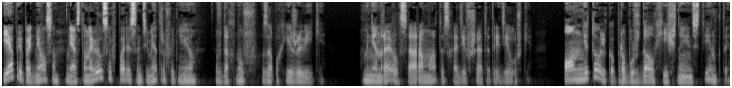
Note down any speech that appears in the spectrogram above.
Я приподнялся и остановился в паре сантиметров от нее, вдохнув запах ежевики. Мне нравился аромат, исходивший от этой девушки. Он не только пробуждал хищные инстинкты,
